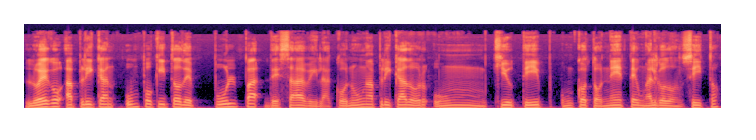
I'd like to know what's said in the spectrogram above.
Luego aplican un poquito de pulpa de sábila con un aplicador, un Q-tip, un cotonete, un algodoncito.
